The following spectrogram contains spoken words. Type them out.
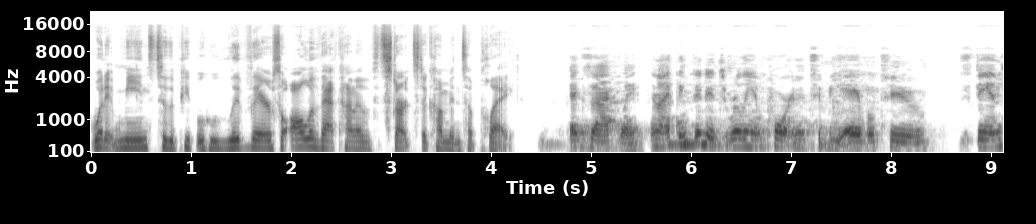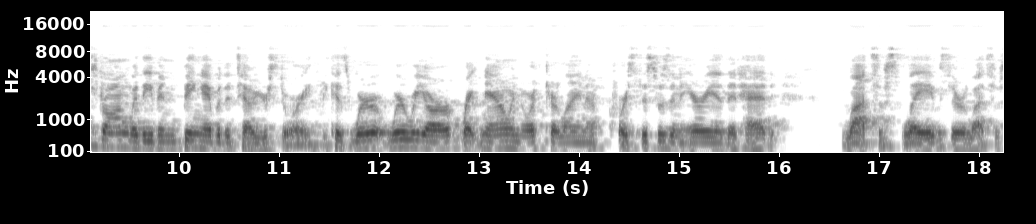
what it means to the people who live there. So all of that kind of starts to come into play. Exactly. And I think that it's really important to be able to stand strong with even being able to tell your story because where where we are right now in North Carolina, of course this was an area that had lots of slaves. There are lots of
